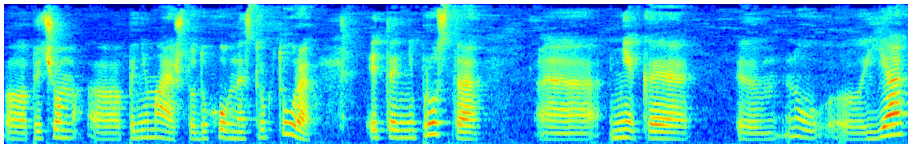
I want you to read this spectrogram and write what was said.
э, причем э, понимая, что духовная структура это не просто э, некая ну, я,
